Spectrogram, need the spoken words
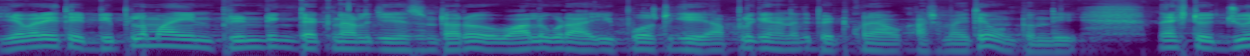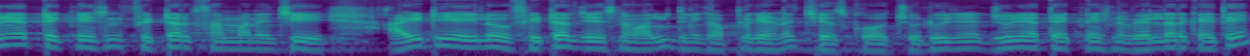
ఎవరైతే డిప్లొమా ఇన్ ప్రింటింగ్ టెక్నాలజీ చేస్తుంటారో వాళ్ళు కూడా ఈ పోస్ట్కి అప్లికేషన్ అనేది పెట్టుకునే అవకాశం అయితే ఉంటుంది. నెక్స్ట్ జూనియర్ టెక్నీషియన్ ఫిట్టర్కి సంబంధించి ఐటీఐలో ఫిట్టర్ చేసిన వాళ్ళు దీనికి అప్లికేషన్ అనేది చేసుకోవచ్చు. జూనియర్ జూనియర్ టెక్నీషియన్ వెల్డర్కి అయితే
